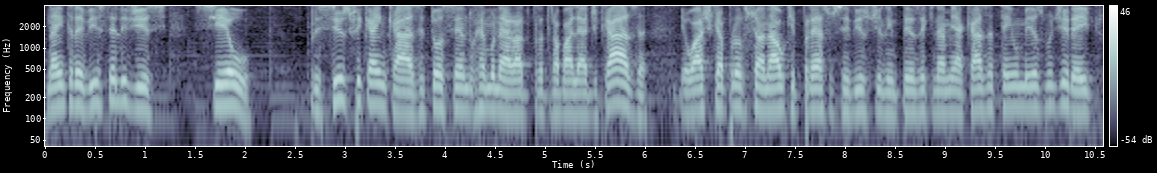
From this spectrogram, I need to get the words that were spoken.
Na entrevista ele disse: se eu preciso ficar em casa e estou sendo remunerado para trabalhar de casa, eu acho que a profissional que presta o serviço de limpeza aqui na minha casa tem o mesmo direito.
